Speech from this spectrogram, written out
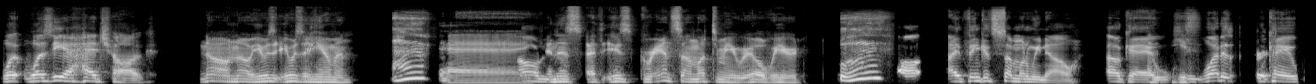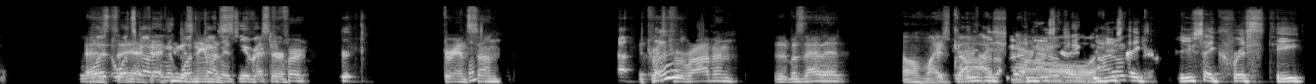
What was he a hedgehog? no, no, he was he was a human, Huh? Dang. Oh, and his uh, his grandson looked to me real weird. What? I think it's someone we know. Okay, And he's- what is okay? What, As the- what's I- I gotten think his what's name gotten was into you, Vector? Christopher? Grandson. Uh, Christopher Robin. Was that it? Oh my Chris- gosh. Did you say, no. did you say, did you say Chris T?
